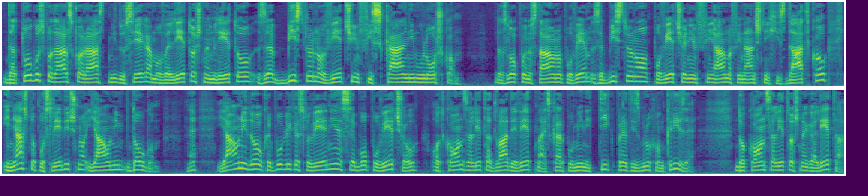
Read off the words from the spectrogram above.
Da to gospodarsko rast mi dosegamo v letošnjem letu z bistveno večjim fiskalnim uložkom. Da zelo poenostavljeno povem, z bistveno povečanjem javno-finančnih izdatkov in jasno posledično javnim dolgom. Ne? Javni dolg Republike Slovenije se bo povečal od konca leta 2019, kar pomeni tik pred izbruhom krize, do konca letošnjega leta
